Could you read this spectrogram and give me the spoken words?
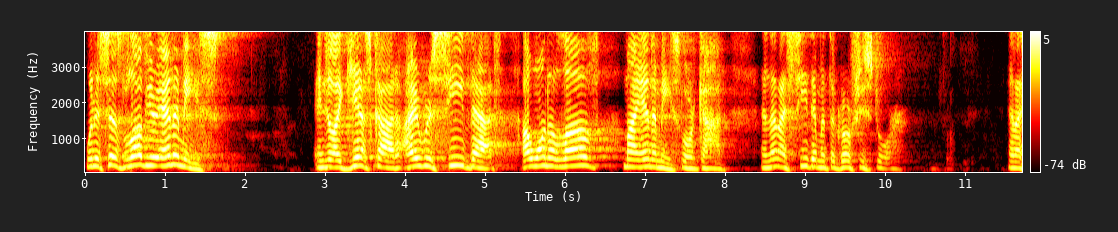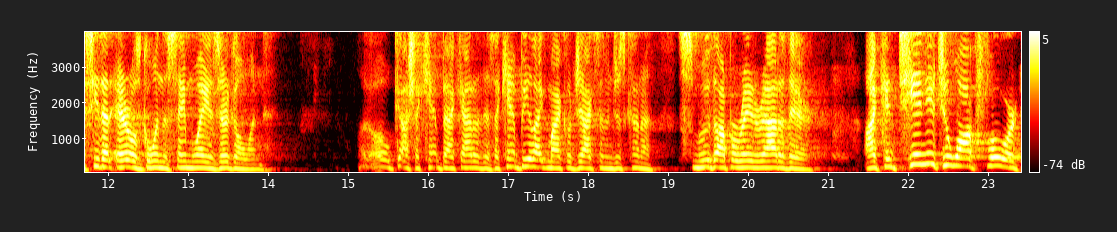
When it says love your enemies, and you're like, yes, God, I receive that. I want to love my enemies, Lord God and then I see them at the grocery store. And I see that arrow's going the same way as they're going. Oh gosh, I can't back out of this. I can't be like Michael Jackson and just kind of smooth operator out of there. I continue to walk forward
